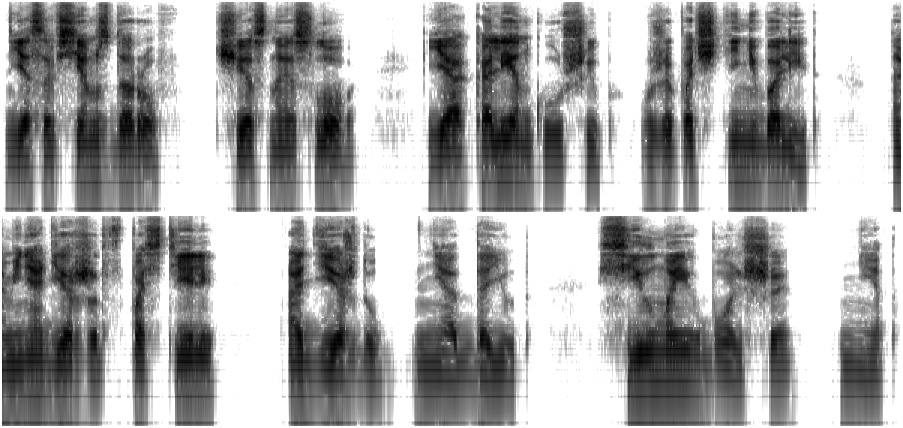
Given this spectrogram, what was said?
«Я совсем здоров, честное слово. Я коленку ушиб, уже почти не болит, а меня держат в постели, одежду не отдают. Сил моих больше нет.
